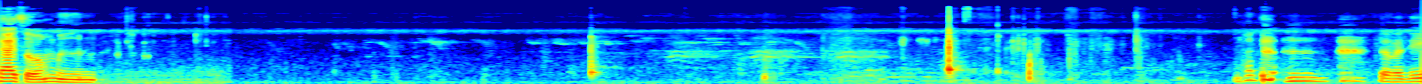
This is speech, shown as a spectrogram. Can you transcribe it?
ได้สองหมื่น สวัสดี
